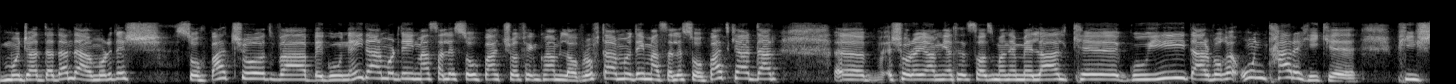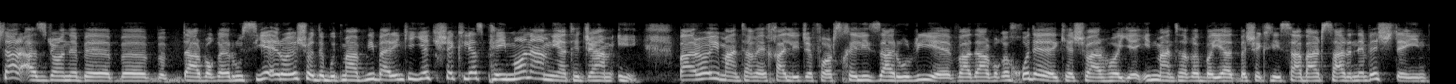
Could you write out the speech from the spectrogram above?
مجددا در موردش صحبت شد و به گونه ای در مورد این مسئله صحبت شد. فکر کنم لاوروف در مورد این مسئله صحبت کرد در شورای امنیت سازمان ملل که گویی در واقع اون طرحی که پیشتر از جانب در واقع روسیه ارائه شده بود مبنی بر اینکه یک شکلی از پیمان امنیت جمعی. برای منطقه خلیج فارس خیلی ضروریه و در واقع خود کشورهای این منطقه باید به شکلی سبر سرنوشت این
